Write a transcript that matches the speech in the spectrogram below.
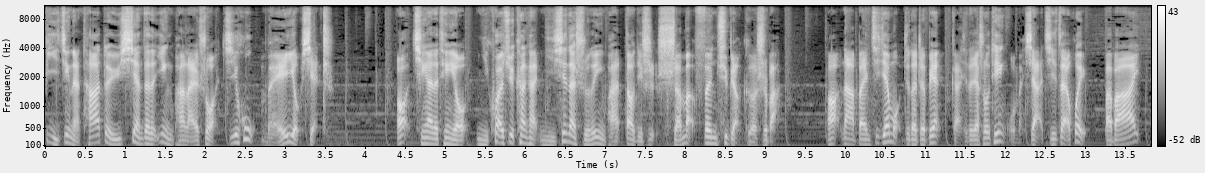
毕竟呢，它对于现在的硬盘来说几乎没有限制。好，亲爱的听友，你快去看看你现在使用的硬盘到底是什么分区表格式吧。好，那本期节目就到这边，感谢大家收听，我们下期再会，拜拜。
